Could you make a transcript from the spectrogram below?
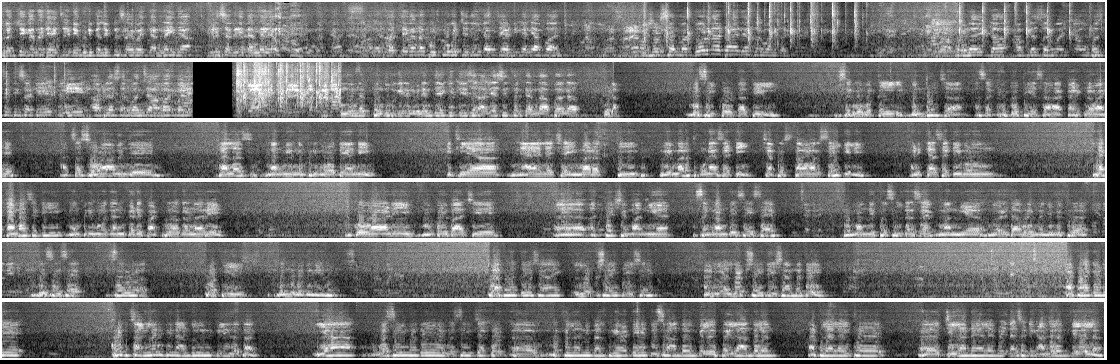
प्रत्येकांना द्यायचं डेप्युटी कलेक्टर साहेब आहेत त्यांनाही द्या. इकडे सगळे त्यांना द्या. प्रत्येकांना पुष्पगुच्छ देऊन त्यांच्या या ठिकाणी आपण विशेष सन्मान जोरदार टाळ्या द्या सर्वांसाठी. पुन्हा एकदा आपल्या सर्वांच्या उपस्थितीसाठी मी आपल्या सर्वांचे आभार माने बंधू भगिनींना विनंती आहे की ते जर आले असेल तर त्यांना आपण पुढे वसई कोर्टातील सर्व वकील बंधूंचा असा घरगुती असा हा कार्यक्रम आहे. आजचा सोहळा म्हणजे कालच माननीय मंत्री महोदयांनी इथल्या न्यायालयाच्या इमारत ती इमारत होण्यासाठी च्या प्रस्तावावर सही केली. आणि त्यासाठी म्हणून या कामासाठी मंत्री महोदयांकडे पाठपुरावा करणारे गोवा आणि मुंबई बारचे अध्यक्ष माननीय संग्राम देसाई साहेब माननीय तहसीलदार साहेब माननीय नोयल डावरे म्हणजे मित्र देसाई साहेब सर्व वकील बंधू भगिनी की आपला देश हा एक लोकशाही देश आहे. आणि या लोकशाही देशामध्ये आपल्याकडे खूप चांगल्या रीतीने आंदोलन केली जातात. या वसईमध्ये वसईच्या कोर्ट वकिलांनी मला तरी वाटते हे दुसरं आंदोलन केलं पहिलं आंदोलन आपल्याला इथे जिल्हा न्यायालय मिळण्यासाठी आंदोलन केलेलं.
